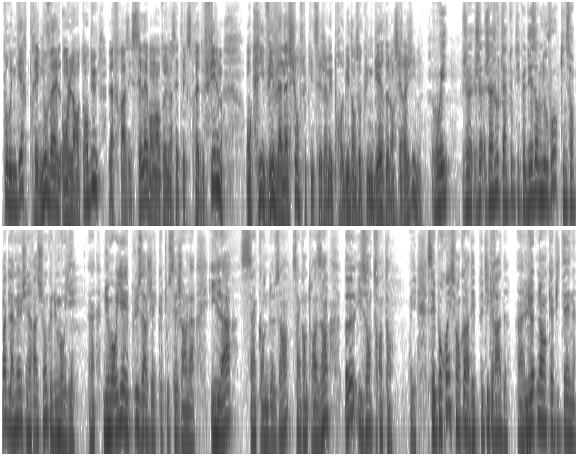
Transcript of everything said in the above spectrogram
pour une guerre très nouvelle. On l'a entendu, la phrase est célèbre, on l'a entendu dans cet extrait de film. On crie Vive la nation, ce qui ne s'est jamais produit dans aucune guerre de l'Ancien Régime. Oui, j'ajoute un tout petit peu des hommes nouveaux qui ne sont pas de la même génération que Dumouriez. Hein. Dumouriez est plus âgé que tous ces gens-là. Il a 52 ans, 53 ans. Eux, ils ont 30 ans. C'est pourquoi ils sont encore à des petits grades. hein. Lieutenant, capitaine.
